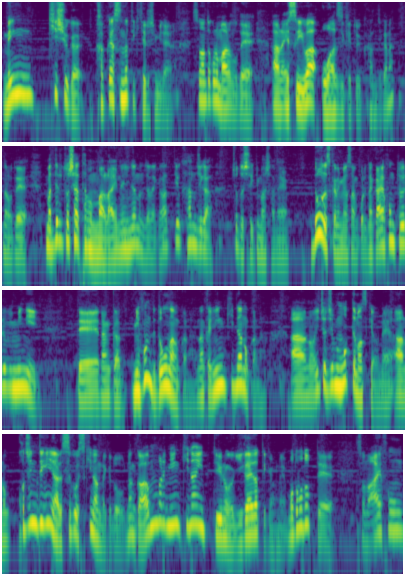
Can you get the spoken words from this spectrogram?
メイン機種が格安になってきてるしみたいなそんなところもあるのであの SE はお預けという感じかな。なので、まあ、出るとしたら多分まあ来年になるんじゃないかなっていう感じがちょっとしてきましたね。どうですかね皆さん。これなんか iPhone12 mini ってなんか日本でどうなのかな？なんか人気なのかな？あの一応自分持ってますけどね。あの個人的にはあれすごい好きなんだけどなんかあんまり人気ないっていうのが意外だったけどね。もともとってその iPhone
